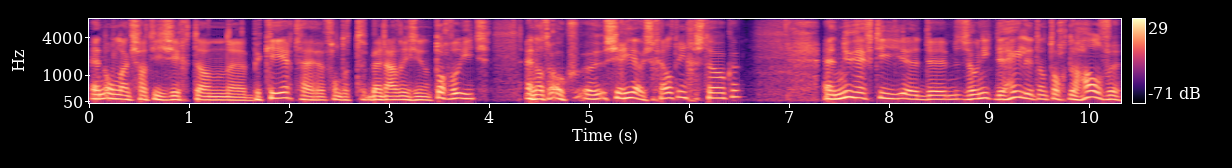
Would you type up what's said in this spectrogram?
En onlangs had hij zich dan eh, bekeerd. Hij vond het bij zin dan toch wel iets. En had er ook eh, serieus geld in gestoken. En nu heeft hij de, zo niet de hele, dan toch de halve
